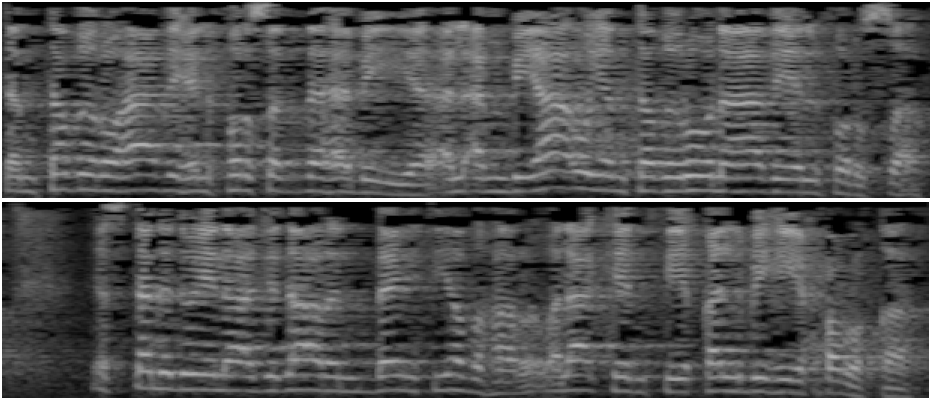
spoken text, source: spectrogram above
تنتظر هذه الفرصة الذهبية. الأنبياء ينتظرون هذه الفرصة. يستند إلى جدار البيت يظهر ولكن في قلبه حرقة.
